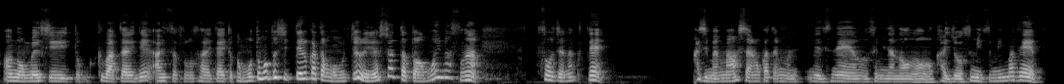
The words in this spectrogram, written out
あの、名刺と配ったりね、挨拶をされたりとか、もともと知ってる方ももちろんいらっしゃったとは思いますが、そうじゃなくて、初めましての方もですね、セミナーの会場隅々まで、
